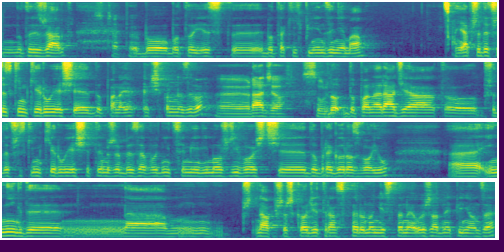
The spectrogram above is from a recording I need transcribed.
no to jest żart, bo, bo to jest, e, bo takich pieniędzy nie ma. Ja przede wszystkim kieruję się do pana, jak się pan nazywa? E, Radio Sól. Do, do pana Radzia to przede wszystkim kieruje się tym, żeby zawodnicy mieli możliwość e, dobrego rozwoju e, i nigdy na, na przeszkodzie transferu no, nie stanęły żadne pieniądze.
